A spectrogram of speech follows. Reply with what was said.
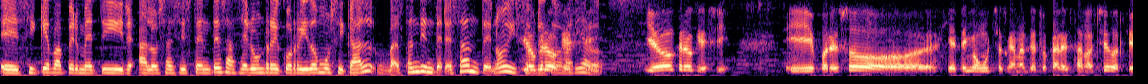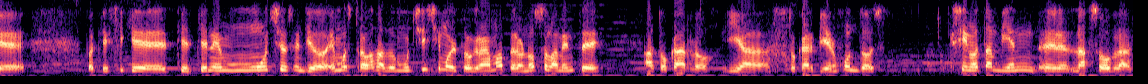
eh, sí que va a permitir a los asistentes hacer un recorrido musical bastante interesante, ¿no? Y sobre todo variado. sí. Yo creo que sí. Y por eso eh, ya tengo muchas ganas de tocar esta noche porque porque sí que ti- tiene mucho sentido. Hemos trabajado muchísimo el programa, pero no solamente a tocarlo y a tocar bien juntos, sino también eh, las obras.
